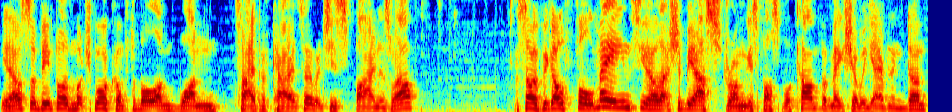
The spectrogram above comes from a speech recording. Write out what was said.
You know, some people are much more comfortable on one type of character, which is fine as well. So if we go full mains, you know, that should be our strongest possible comp, but make sure we get everything done.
